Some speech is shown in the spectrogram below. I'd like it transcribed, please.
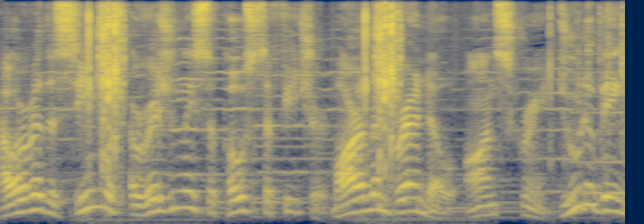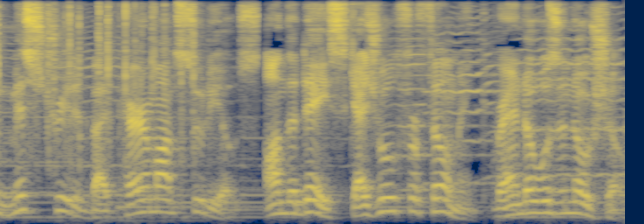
However, the scene was originally supposed to feature Marlon Brando on screen. Due to being mistreated by Paramount Studios, on the day scheduled for filming, Brando was a no-show.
